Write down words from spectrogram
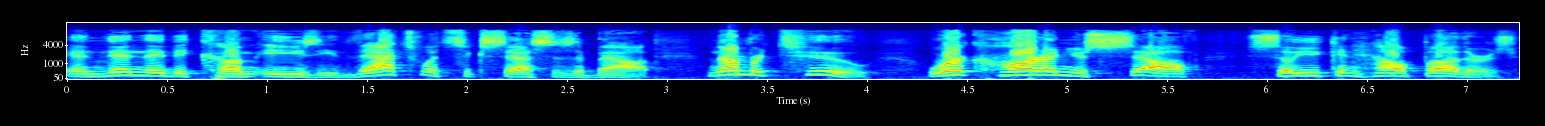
and then they become easy. That's what success is about. Number two, work hard on yourself so you can help others.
